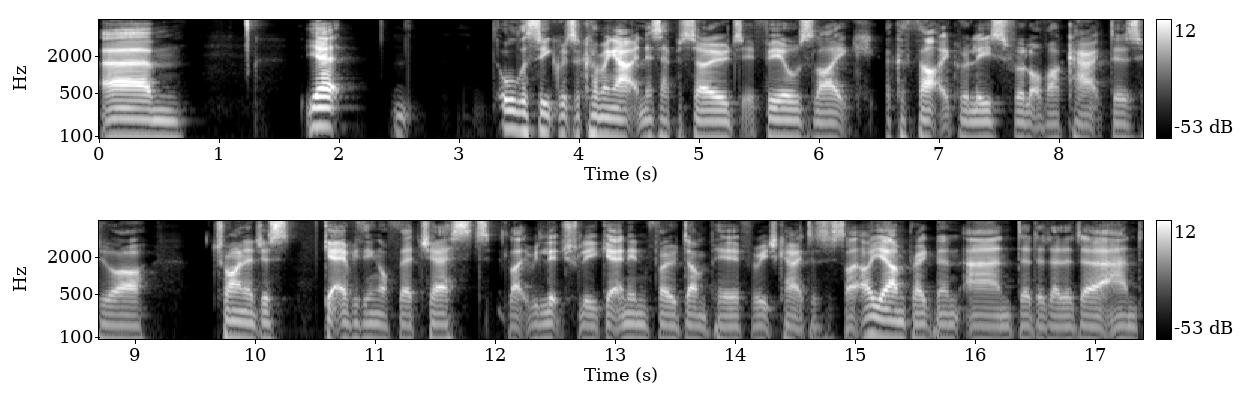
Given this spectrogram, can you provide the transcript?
Um, yeah, all the secrets are coming out in this episode. It feels like a cathartic release for a lot of our characters who are trying to just get everything off their chest. Like we literally get an info dump here for each character. It's just like, oh yeah, I'm pregnant, and da da da da da, and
